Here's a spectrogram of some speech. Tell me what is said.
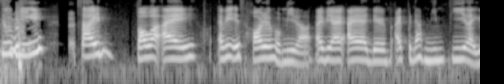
to me sains bawa I I mean it's horror for me lah. I mean I I ada I pernah mimpi like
